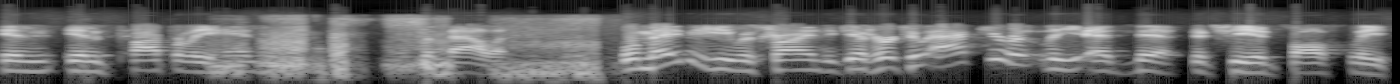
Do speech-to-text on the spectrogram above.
in improperly handling the ballot. Well, maybe he was trying to get her to accurately admit that she had falsely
